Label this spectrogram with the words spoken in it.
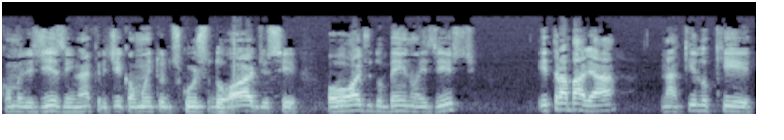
como eles dizem, né, criticam muito o discurso do ódio, se o ódio do bem não existe, e trabalhar naquilo que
